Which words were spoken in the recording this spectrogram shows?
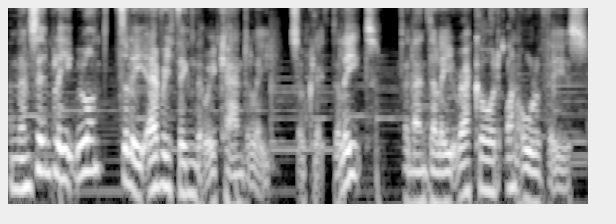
And then simply, we want to delete everything that we can delete. So click Delete, and then Delete Record on all of these.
